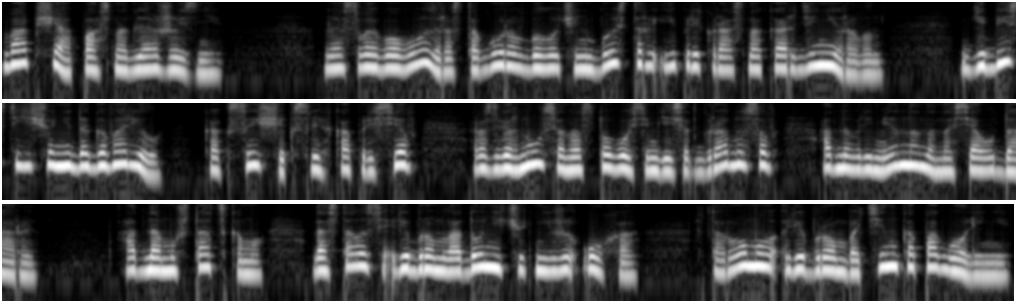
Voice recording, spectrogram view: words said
вообще опасно для жизни. Для своего возраста Гуров был очень быстр и прекрасно координирован. Гибист еще не договорил — как сыщик, слегка присев, развернулся на 180 градусов, одновременно нанося удары. Одному штатскому досталось ребром ладони чуть ниже уха, второму — ребром ботинка по голени.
